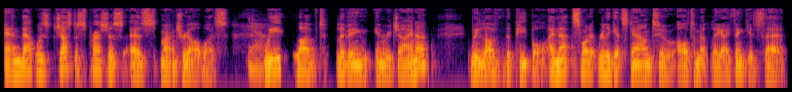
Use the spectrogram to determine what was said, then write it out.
and that was just as precious as Montreal was. Yeah. We loved living in Regina. We loved the people. And that's what it really gets down to ultimately, I think, is that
